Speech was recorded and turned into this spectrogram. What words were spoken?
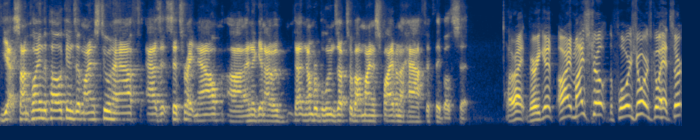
Yes, I'm playing the Pelicans at minus two and a half as it sits right now. Uh, and again, I would that number balloons up to about minus five and a half if they both sit. All right, very good. All right, Maestro, the floor is yours. Go ahead, sir.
